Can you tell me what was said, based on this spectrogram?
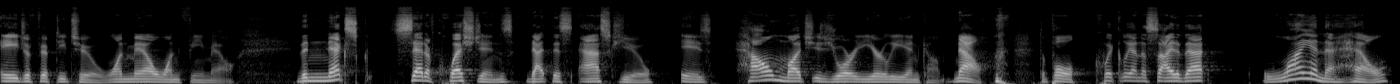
age of 52, one male, one female. The next set of questions that this asks you is how much is your yearly income? Now, to pull quickly on the side of that, why in the hell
